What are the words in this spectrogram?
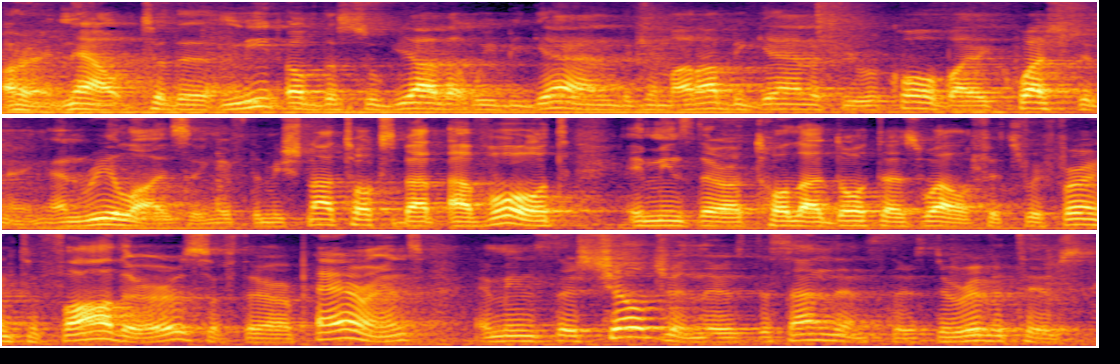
All right, now to the meat of the sugya that we began, the Gemara began, if you recall, by questioning and realizing if the Mishnah talks about avot, it means there are toladot as well. If it's referring to fathers, if there are parents, it means there's children, there's descendants, there's derivatives.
